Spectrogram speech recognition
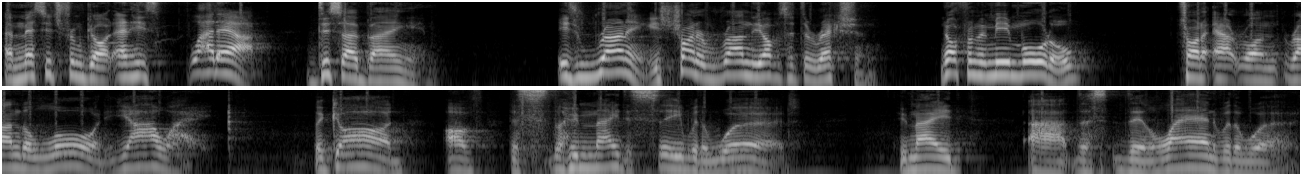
a message from God, and he's flat out disobeying him. He's running, he's trying to run the opposite direction. Not from a mere mortal, trying to outrun run the Lord, Yahweh, the God of the, who made the sea with a word, who made uh, the, the land with a word.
